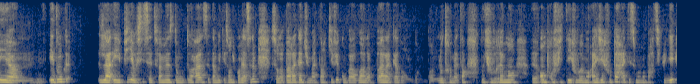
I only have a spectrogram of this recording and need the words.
Euh, et donc, Et puis il y a aussi cette fameuse donc Dora, cette invocation du prophète sur la baraka du matin qui fait qu'on va avoir la baraka dans, notre matin. Donc il faut vraiment euh, en profiter, il faut vraiment agir, il ne faut pas rater ce moment particulier.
